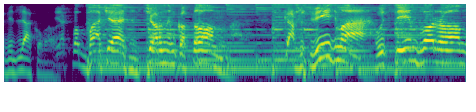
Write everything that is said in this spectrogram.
відлякувала. Як побачать з чорним котом, скажуть відьма усім двором.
